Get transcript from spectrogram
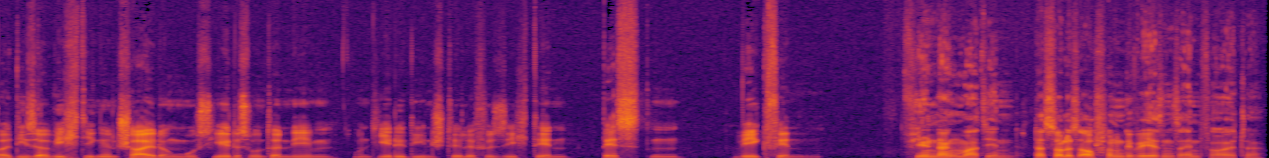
Bei dieser wichtigen Entscheidung muss jedes Unternehmen und jede Dienststelle für sich den besten Weg finden. Vielen Dank, Martin. Das soll es auch schon gewesen sein für heute.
